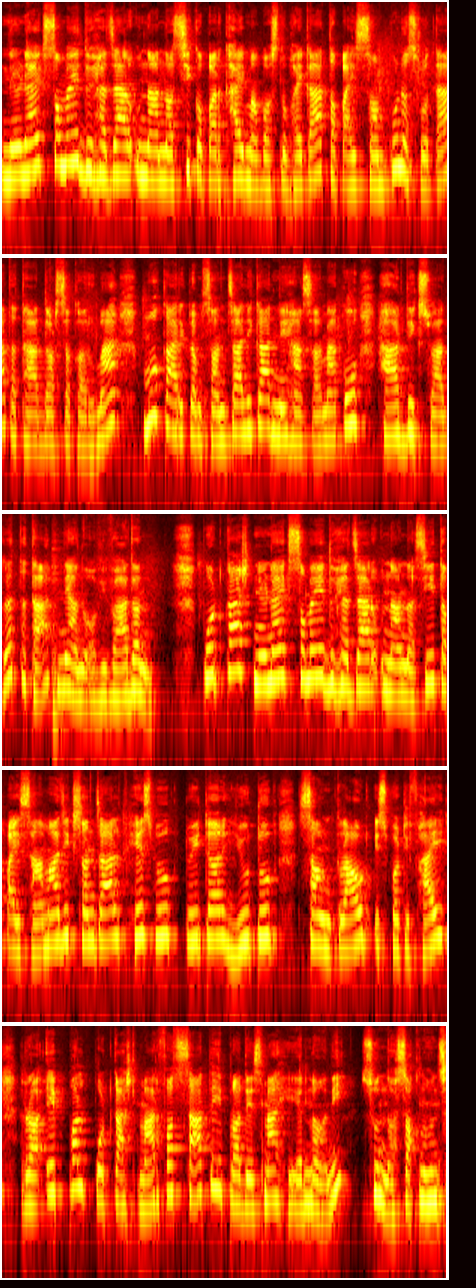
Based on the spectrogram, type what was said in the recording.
निर्णायक समय दुई हजार उनासीको पर्खाइमा बस्नुभएका तपाईँ सम्पूर्ण श्रोता तथा दर्शकहरूमा म कार्यक्रम सञ्चालिका नेहा शर्माको हार्दिक स्वागत तथा न्यानो अभिवादन। पोडकास्ट निर्णायक समय दुई हजार उनासी तपाईँ सामाजिक सञ्जाल Facebook Twitter YouTube SoundCloud Spotify र एप्पल पोडकास्ट मार्फत सातै प्रदेशमा हेर्न अनि सुन्न सक्नुहुन्छ।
